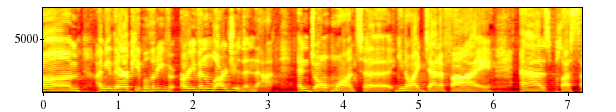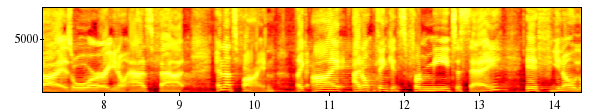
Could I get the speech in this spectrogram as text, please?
Um, I mean, there are people that are even larger than that and don't want to, you know, identify as plus size or, you know, as fat, and that's fine. Like I, I don't think it's for me to say if you know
